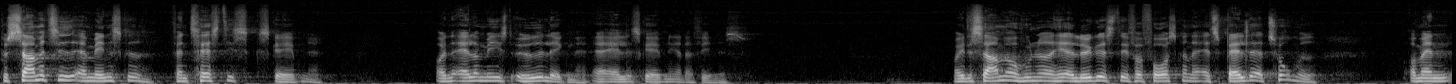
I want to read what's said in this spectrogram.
På samme tid er mennesket fantastisk skabende, og den allermest ødelæggende af alle skabninger, der findes. Og i det samme århundrede her lykkedes det for forskerne at spalte atomet, og man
